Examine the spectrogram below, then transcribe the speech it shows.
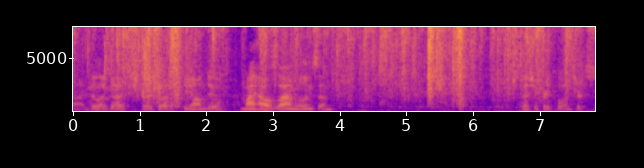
Alright, good luck guys. There's a uh, Beyondu. My house, Zion Williamson. These actually pretty cool inserts.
